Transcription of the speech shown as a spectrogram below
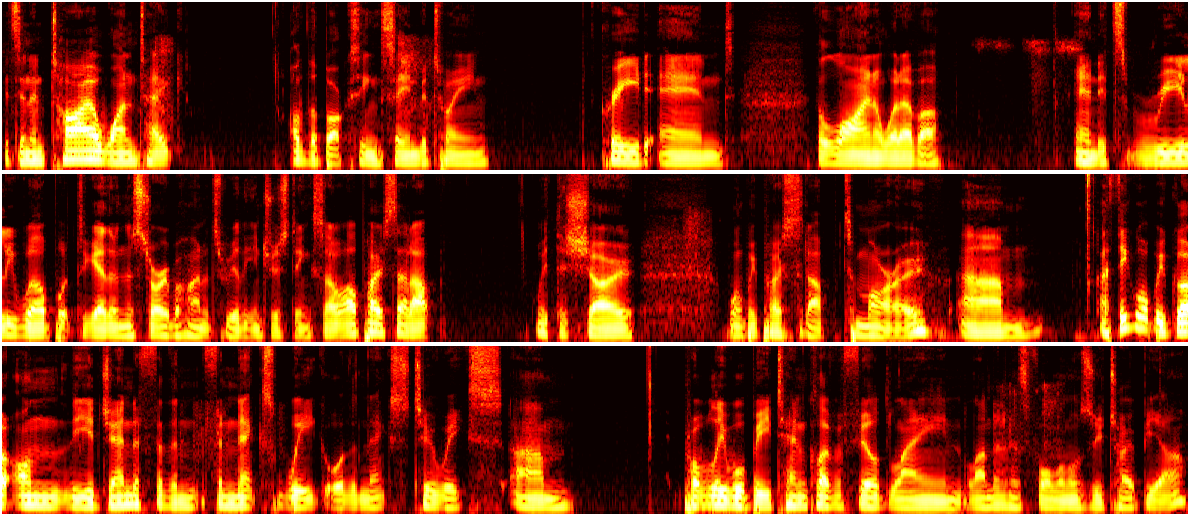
it's an entire one take of the boxing scene between Creed and the line or whatever, and it's really well put together, and the story behind it's really interesting. So I'll post that up with the show when we post it up tomorrow. Um, I think what we've got on the agenda for the for next week or the next two weeks um, probably will be Ten Cloverfield Lane, London Has Fallen, or Zootopia,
